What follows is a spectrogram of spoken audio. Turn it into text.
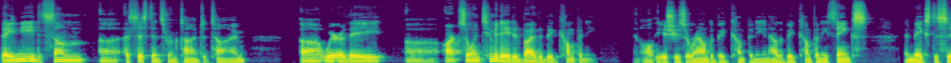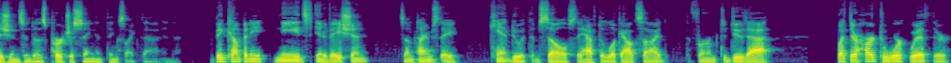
they need some uh, assistance from time to time uh, where they uh, aren't so intimidated by the big company and all the issues around the big company and how the big company thinks and makes decisions and does purchasing and things like that. Big company needs innovation. Sometimes they can't do it themselves. They have to look outside the firm to do that. But they're hard to work with. They're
